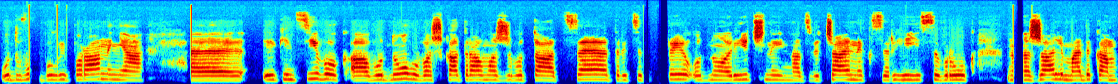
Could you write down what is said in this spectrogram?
У двох були поранення е, кінцівок, а в одного важка травма живота. Це 31-річний надзвичайник Сергій Севрук. На жаль, медикам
